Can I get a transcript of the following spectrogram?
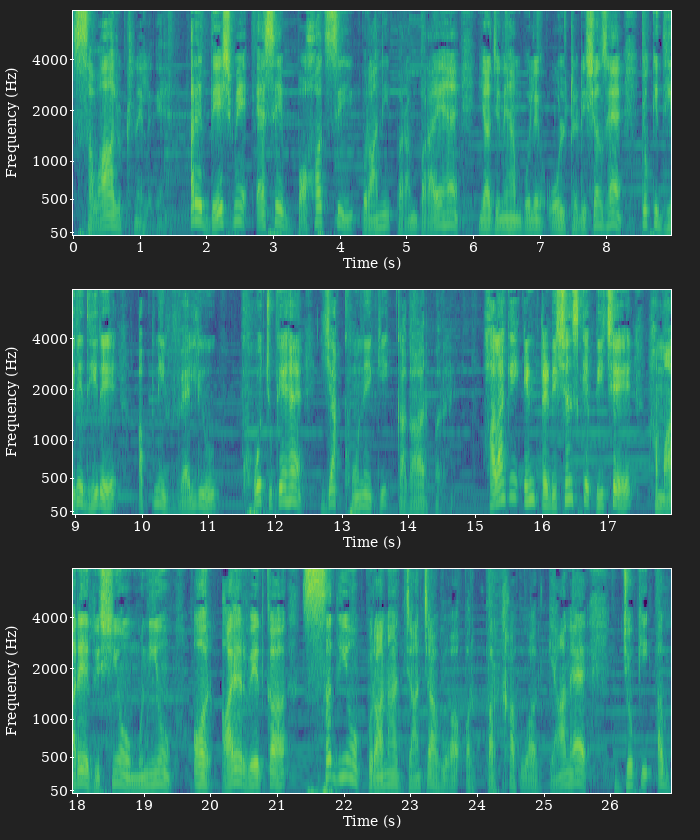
सवाल उठने लगे हैं। हमारे देश में ऐसे बहुत सी पुरानी परंपराएँ हैं या जिन्हें हम बोले ओल्ड ट्रेडिशंस हैं, जो कि धीरे धीरे अपनी वैल्यू खो चुके हैं या खोने की कगार पर हैं। हालाँकि इन ट्रेडिशंस के पीछे हमारे ऋषियों, मुनियों और आयुर्वेद का सदियों पुराना जांचा हुआ और परखा हुआ ज्ञान है, जो कि अब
